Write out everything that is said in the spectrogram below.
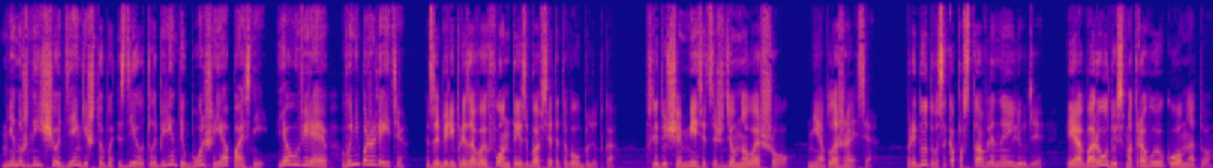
Мне нужны еще деньги, чтобы сделать лабиринты больше и опасней. Я уверяю, вы не пожалеете. Забери призовой фонд и избавься от этого ублюдка. В следующем месяце ждем новое шоу. Не облажайся. Придут высокопоставленные люди. И оборудуй смотровую комнату.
